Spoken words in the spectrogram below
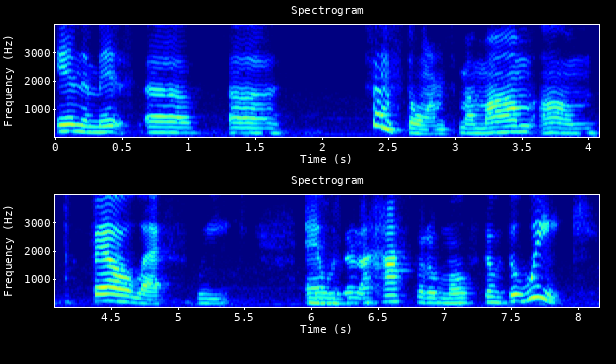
in the midst of uh, some storms. My mom um, fell last week and was in the hospital most of the week.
